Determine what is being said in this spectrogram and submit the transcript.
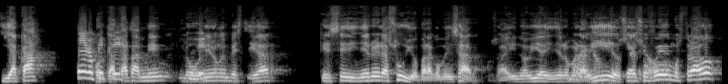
y acá, porque acá también lo volvieron a investigar que ese dinero era suyo para comenzar. O sea, ahí no había dinero maravilloso. O sea, eso fue demostrado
